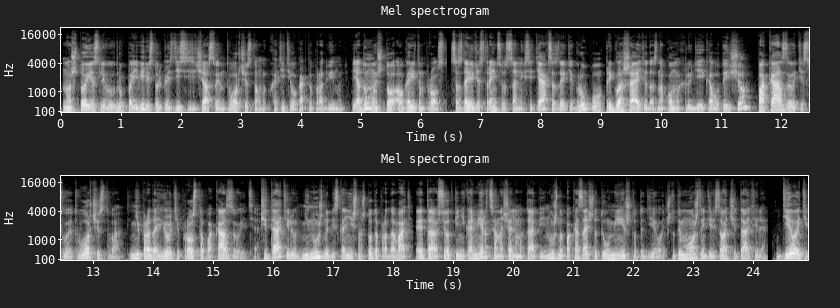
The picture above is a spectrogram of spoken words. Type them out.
Но что, если вы вдруг появились только здесь и сейчас своим творчеством и хотите его как-то продвинуть? Я думаю, что алгоритм прост. Создаете страницу в социальных сетях, создаете группу, приглашаете туда знакомых людей, кого-то еще, показываете свое творчество, не продаете, просто показываете. Читателю не нужно бесконечно что-то продавать. Это все-таки не коммерция на начальном этапе, и нужно показать, что ты умеешь что-то делать, что ты можешь заинтересовать читателя. Делайте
